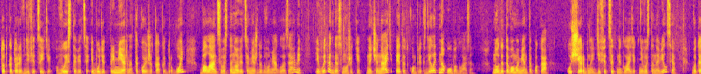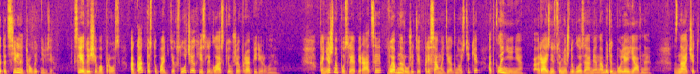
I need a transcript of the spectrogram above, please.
тот, который в дефиците, выставится и будет примерно такой же, как и другой, баланс восстановится между двумя глазами, и вы тогда сможете начинать этот комплекс делать на оба глаза. Но до того момента, пока ущербный, дефицитный глазик не восстановился, вот этот сильный трогать нельзя. Следующий вопрос. А как поступать в тех случаях, если глазки уже прооперированы? Конечно, после операции вы обнаружите при самодиагностике отклонение, разницу между глазами, она будет более явная. Значит,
